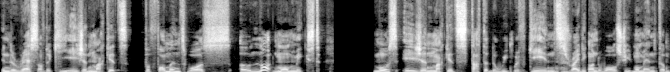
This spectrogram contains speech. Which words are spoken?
In the rest of the key Asian markets, performance was a lot more mixed. Most Asian markets started the week with gains riding on the Wall Street momentum,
